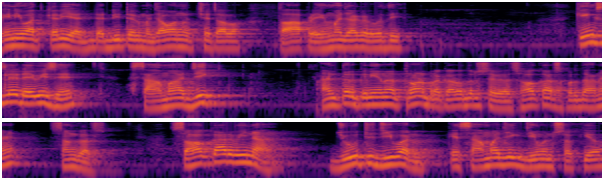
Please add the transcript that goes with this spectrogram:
એની વાત કરીએ ડિટેલમાં જવાનું જ છે, ચાલો. તો આપણે એમાં જ આગળ વધી કિંગ્સલે ડેવિસે સામાજિક આંતરક્રિયાના ત્રણ પ્રકારો દર્શાવ્યા સહકાર, સ્પર્ધા અને સંઘર્ષ. સહકાર વિના જૂથ જીવન કે સામાજિક જીવન શક્ય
